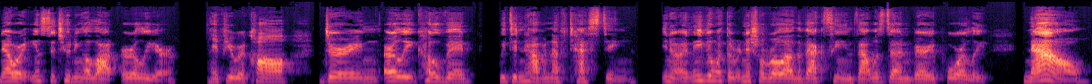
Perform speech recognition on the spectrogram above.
Now we're instituting a lot earlier. If you recall during early covid we didn't have enough testing you know and even with the initial rollout of the vaccines that was done very poorly. Now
